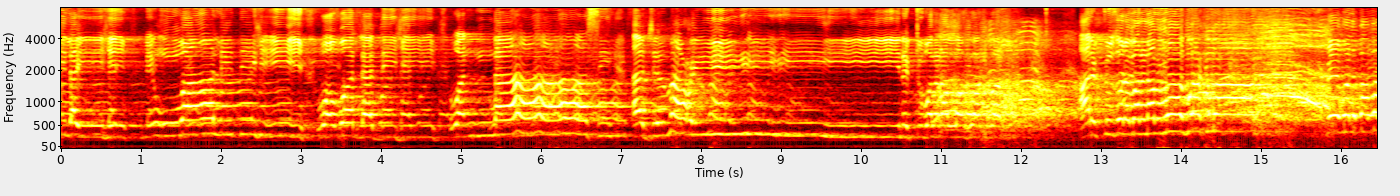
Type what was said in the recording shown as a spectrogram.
ইলাইহি মিন ওয়ালিদিহি ওয়া ওয়ালাদিহি ওয়ান নাসি আজমাইন একটু বলেন, আল্লাহু আর একটু জোরে বলেন, আল্লাহ বাবা,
